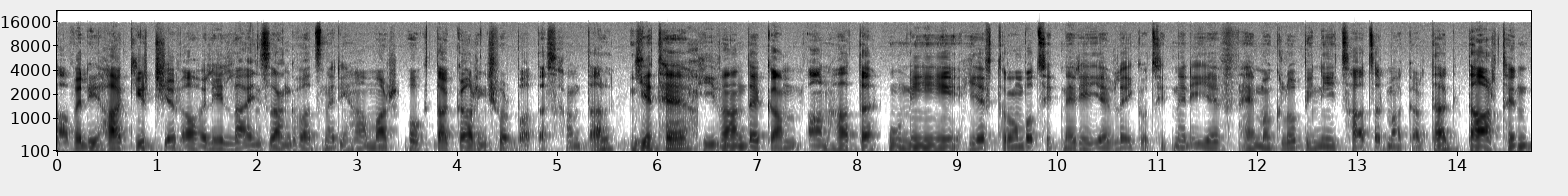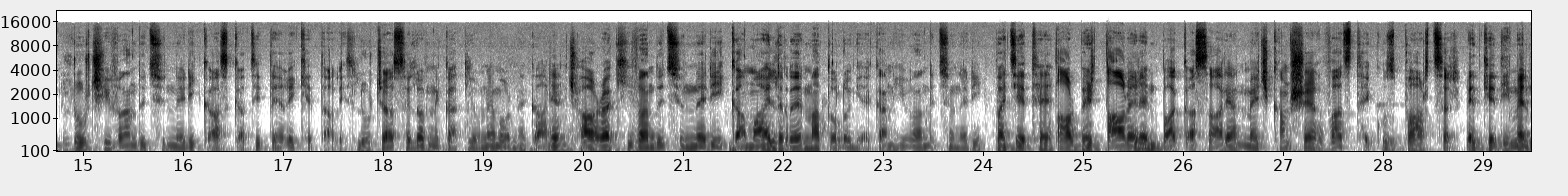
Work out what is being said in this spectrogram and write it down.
ավելի հակիրճ եւ ավելի լայն զանգվածների համար օգտակար ինչ որ պատասխան տալ, եթե հիվանդը կամ անհատը ունի եւ տրոմբոցիտների եւ լեյկոցիտների եւ հեմոգլոբինի ցածր մակարդակ, դա արդեն լուրջ հիվանդությունների կասկածի տեղիք է տալիս։ Լուրջ ասելով նկատի ունեմ օրինակ արյան չարակ հիվանդությունների կամ այլ ռևմատոլոգիական հիվանդությունների, բայց եթե տարբեր տարեր են պակաս արյան մեջ կամ շեղված թեկուզ բարձր։ Պետք է դիմել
